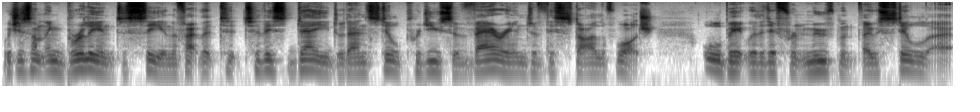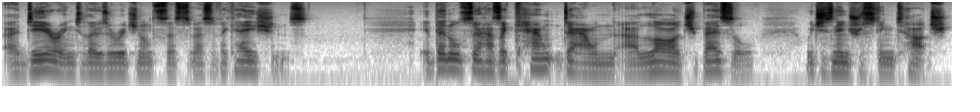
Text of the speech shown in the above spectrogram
which is something brilliant to see, and the fact that to this day Dodane still produce a variant of this style of watch, albeit with a different movement, though still uh, adhering to those original specifications. It then also has a countdown uh, large bezel, which is an interesting touch,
